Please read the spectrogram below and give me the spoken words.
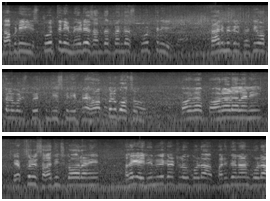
కాబట్టి ఈ స్ఫూర్తిని మేడే సందర్భంగా స్ఫూర్తిని కార్మికులు ప్రతి ఒక్కరు కూడా స్ఫూర్తిని తీసుకుని హక్కుల కోసం పోరా పోరాడాలని హక్కులు సాధించుకోవాలని అలాగే ఎనిమిది గంటలు కూడా పనిదినాన్ని కూడా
